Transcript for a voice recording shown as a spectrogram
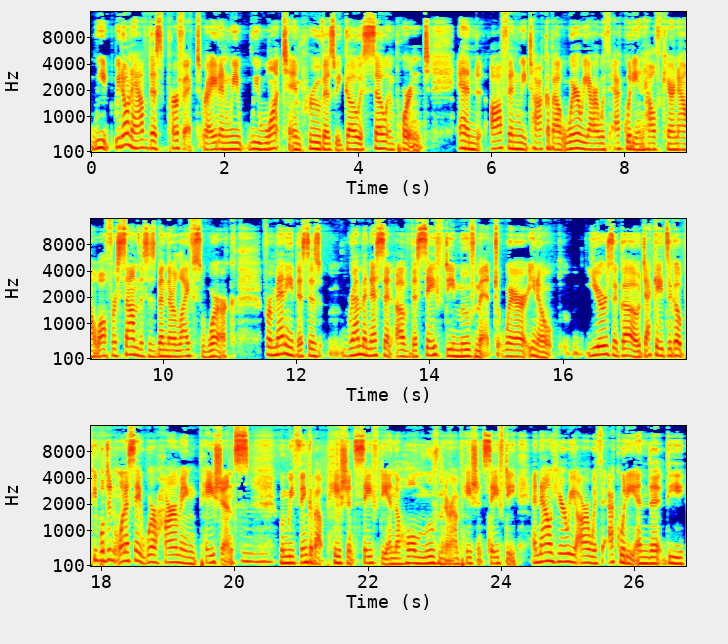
we we don't have this perfect, right?" And we we want to improve as we go so important. And often we talk about where we are with equity in healthcare now. While for some, this has been their life's work. For many, this is reminiscent of the safety movement where, you know, years ago, decades ago, people didn't want to say we're harming patients mm-hmm. when we think about patient safety and the whole movement around patient safety. And now here we are with equity and the, the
